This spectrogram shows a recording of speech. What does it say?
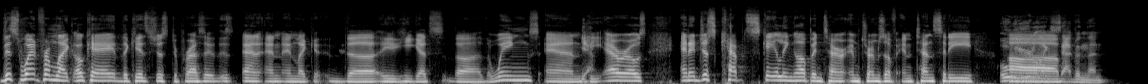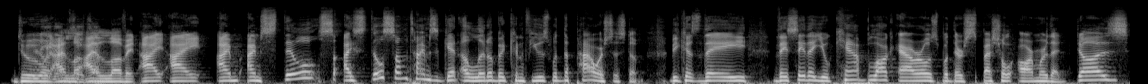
this went from like okay, the kid's just depressed, and and, and like the he, he gets the the wings and Yeah. the arrows, and it just kept scaling up in, ter- in terms of intensity. Oh, you're uh, like seven then. Dude, You're I, lo- I love it. I, I, I'm, I'm still, I still sometimes get a little bit confused with the power system because they, they say that you can't block arrows, but there's special armor that does.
